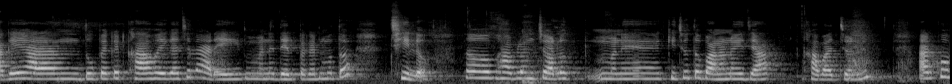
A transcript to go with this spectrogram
আগে আর দু প্যাকেট খাওয়া হয়ে গেছিল, আর এই মানে দেড় প্যাকেট মতো ছিল। তো ভাবলাম চলো মানে কিছু তো বানানোই যাক খাবার জন্য। আর খুব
